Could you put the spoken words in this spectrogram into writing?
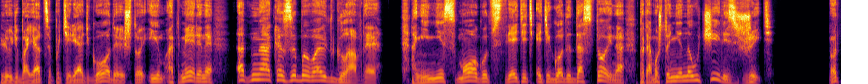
Люди боятся потерять годы, что им отмерены, однако забывают главное. Они не смогут встретить эти годы достойно, потому что не научились жить. Вот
